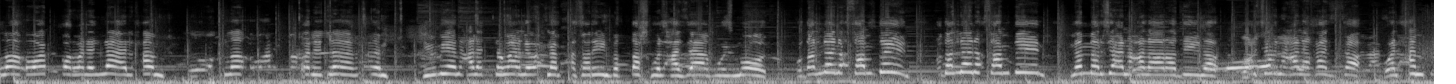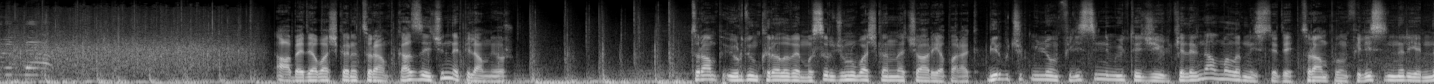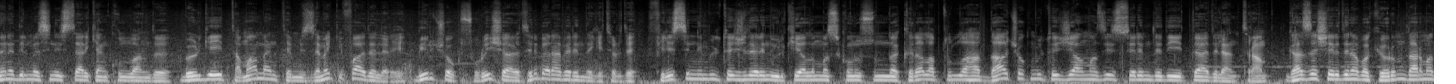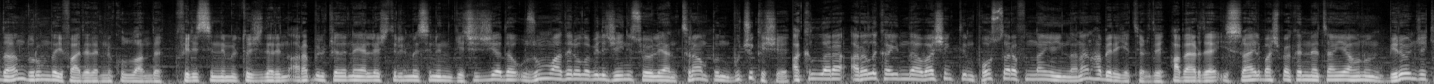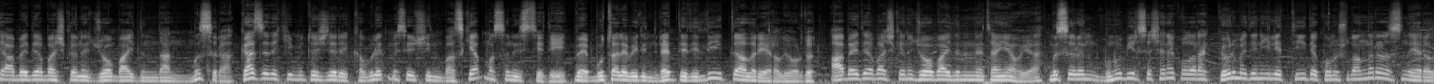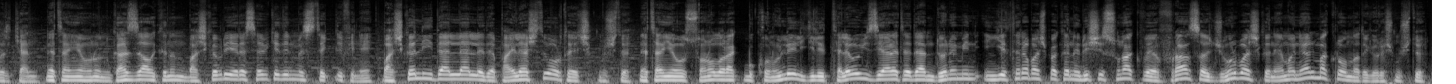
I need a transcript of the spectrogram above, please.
الله أكبر ولله الحمد. الله أكبر ولله الحمد. يومين على التوالي وإحنا محصرين بالطخ والعذاب والموت. وضلينا صامدين. وضلينا صامدين. لما رجعنا على أراضينا ورجعنا على غزة. والحمد لله. ABD Başkanı Trump Gazze için ne planlıyor? Trump, Ürdün Kralı ve Mısır Cumhurbaşkanı'na çağrı yaparak 1,5 milyon Filistinli mülteci ülkelerini almalarını istedi. Trump'ın Filistinlileri yeniden edilmesini isterken kullandığı bölgeyi tamamen temizlemek ifadeleri birçok soru işaretini beraberinde getirdi. Filistinli mültecilerin ülkeye alınması konusunda Kral Abdullah'a daha çok mülteci almazı isterim dediği iddia edilen Trump, Gazze şeridine bakıyorum darmadağın durumda ifadelerini kullandı. Filistinli mültecilerin Arap ülkelerine yerleştirilmesinin geçici ya da uzun vadeli olabileceğini söyleyen Trump'ın bu çıkışı akıllara Aralık ayında Washington Post tarafından yayınlanan haberi getirdi. Haberde İsrail Başbakanı Netanyahu'nun bir önceki ABD Başkanı Joe Biden'dan Mısır'a Gazze'deki mültecileri kabul etmesi için baskı yapmasını istediği ve bu talebinin reddedildiği iddiaları yer alıyordu. ABD Başkanı Joe Biden'ın Netanyahu'ya Mısır'ın bunu bir seçenek olarak görmediğini ilettiği de konuşulanlar arasında yer alırken Netanyahu'nun Gazze halkının başka bir yere sevk edilmesi teklifini başka liderlerle de paylaştığı ortaya çıkmıştı. Netanyahu son olarak bu konuyla ilgili Tel Aviv'i ziyaret eden dönemin İngiltere Başbakanı Rishi Sunak ve Fransa Cumhurbaşkanı Emmanuel Macron'la da görüşmüştü.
